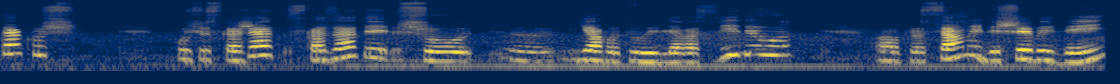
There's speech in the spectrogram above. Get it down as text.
також хочу сказати, що я готую для вас відео про самий дешевий день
